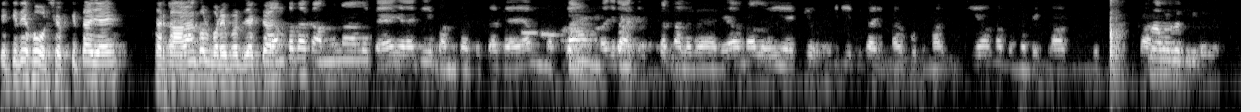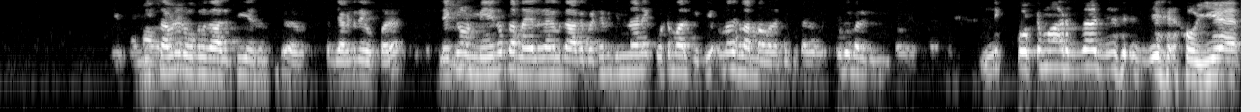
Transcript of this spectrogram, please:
ਤੇ ਕਿਤੇ ਹੋਰ ਸ਼ਿਫਟ ਕੀਤਾ ਜਾਏ। ਸਰਕਾਰਾਂ ਕੋਲ ਬੜੇ ਪ੍ਰੋਜੈਕਟ ਆ। ਦਾ ਕੰਮ ਉਹਨਾਂ ਵੱਲੋਂ ਕਹਿਆ ਜਾ ਰਿਹਾ ਕਿ ਇਹ ਬੰਦ ਕਰ ਦਿੱਤਾ ਗਿਆ ਹੈ ਮਸਲਾ ਹੁਣ ਦਾ ਜਿਹੜਾ ਅੱਜ ਧਰਨਾ ਲਗਾਇਆ ਗਿਆ ਉਹਨਾਂ ਇਹ ਹੈ ਕਿ ਉਹ ਜਿਹੜੀ ਅਧਿਕਾਰੀ ਨਾਲ ਕੁੱਟਮਾਰ ਕੀਤੀ ਹੈ ਉਹਨਾਂ ਬੰਦੇ ਦੇ ਖਿਲਾਫ ਨੇ ਰੋਕ ਲਗਾ ਦਿੱਤੀ ਇਸ ਪ੍ਰੋਜੈਕਟ ਦੇ ਉੱਪਰ। ਲੇਕਿਨ ਹੁਣ ਮੇਨ ਉਹ ਧਰਨਾ ਲਗਾ ਲਗਾ ਕੇ ਬੈਠੇ ਵੀ ਜਿਨ੍ਹਾਂ ਨੇ ਕੁੱਟਮਾਰ ਕੀਤੀ, ਉਹਨਾਂ ਦੇ ਖਿਲਾਫ ਮਾਮਲਾ ਦਰਜ ਕੀਤਾ ਜਾਵੇ ਉਹਦੇ ਬਾਰੇ ਤੁਸੀਂ ਕਹੋਗੇ? ਨਹੀਂ, ਕੁੱਟਮਾਰ ਦਾ ਜੇ- ਹੋਈ ਹੈ।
